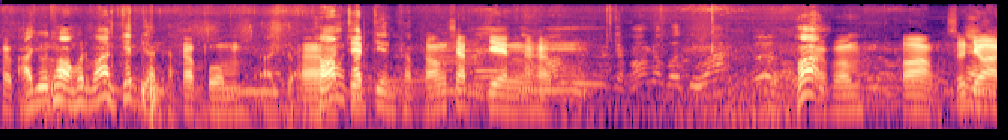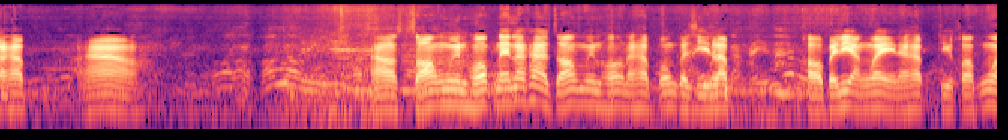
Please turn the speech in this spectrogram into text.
ครับอายุท้องเพิ่นประมาณ7เดือนครับครับผมอ่าท้องเจ็ชัดดเจนครับท้องชัดเจนนะครับ ท้องครับผมท้องสุดยอดครับอ้าวเอาสองหมื่นหกในราคาสองหมื่นหกนะครับ ผมก็สีรับเขาไปเลี้ยงไว้นะครับที่คอกงัว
